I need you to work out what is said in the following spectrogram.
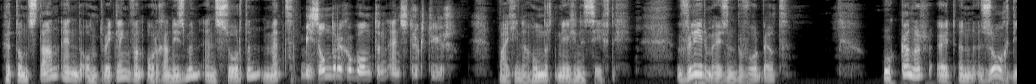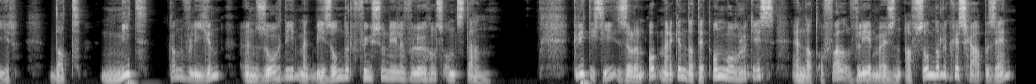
het ontstaan en de ontwikkeling van organismen en soorten met bijzondere gewoonten en structuur. Pagina 179. Vleermuizen bijvoorbeeld. Hoe kan er uit een zoogdier dat niet kan vliegen, een zoogdier met bijzonder functionele vleugels ontstaan? Critici zullen opmerken dat dit onmogelijk is en dat ofwel vleermuizen afzonderlijk geschapen zijn,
